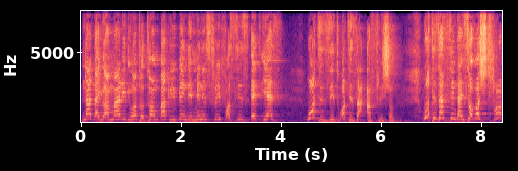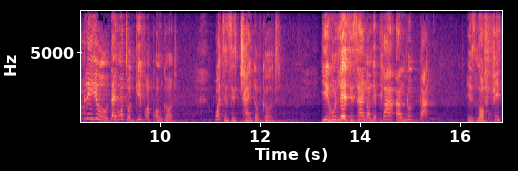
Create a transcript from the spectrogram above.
Now that you are married, you want to turn back, you've been in the ministry for six, eight years. What is it? What is that affliction? What is that sin that is so much troubling you that you want to give up on God? What is this child of God? He who lays his hand on the plow and look back is not fit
